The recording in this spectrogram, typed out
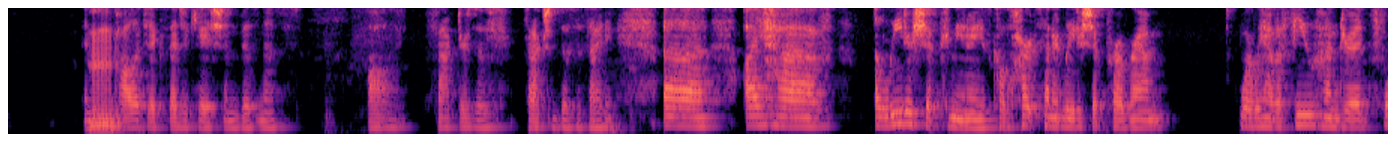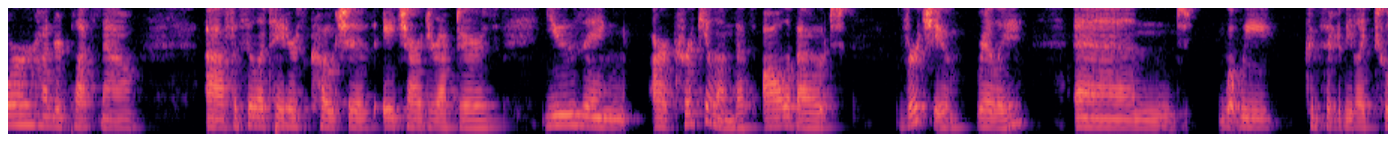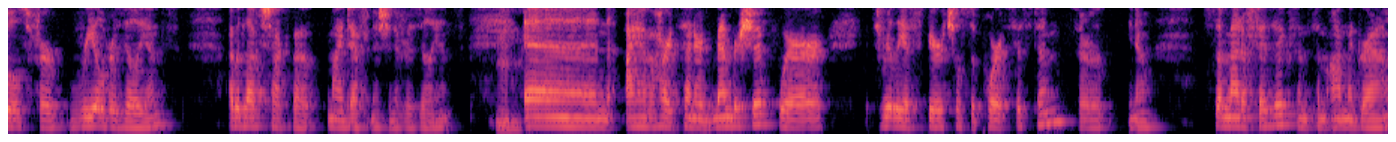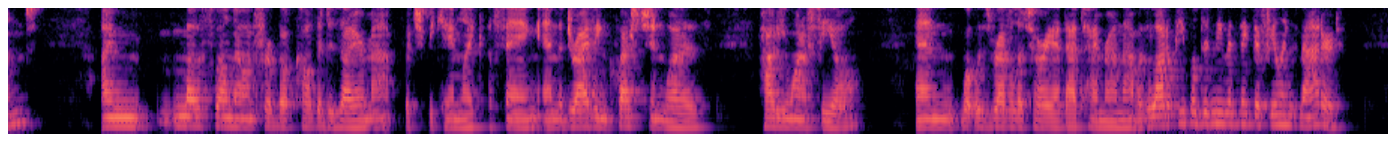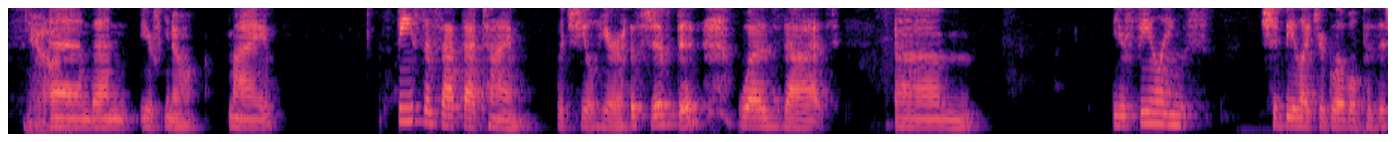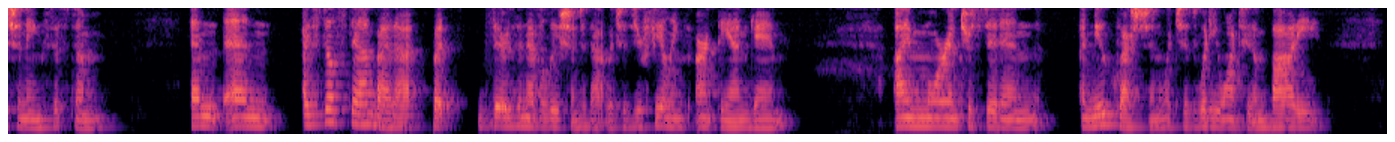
in mm. politics, education, business, all factors of factions of society. Uh, I have a leadership community. It's called Heart Centered Leadership Program, where we have a few hundred, 400 plus now, uh, facilitators, coaches, HR directors using our curriculum that's all about virtue, really, and what we consider to be like tools for real resilience. I would love to talk about my definition of resilience. Mm-hmm. And I have a heart centered membership where it's really a spiritual support system. So, you know, some metaphysics and some on the ground. I'm most well known for a book called The Desire Map, which became like a thing. And the driving question was, how do you want to feel? And what was revelatory at that time around that was a lot of people didn't even think their feelings mattered. Yeah. And then you're, you know, my thesis at that time, which you'll hear has shifted, was that um, your feelings should be like your global positioning system. And and I still stand by that, but there's an evolution to that, which is your feelings aren't the end game. I'm more interested in a new question, which is what do you want to embody?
